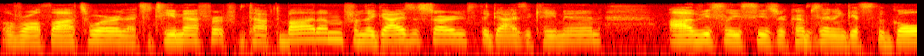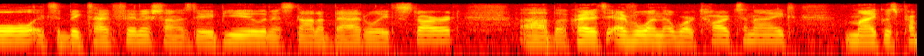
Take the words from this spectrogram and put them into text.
overall thoughts were that's a team effort from top to bottom, from the guys that started to the guys that came in. Obviously, Caesar comes in and gets the goal. It's a big time finish on his debut, and it's not a bad way to start. Uh, but credit to everyone that worked hard tonight. Mike was pre-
